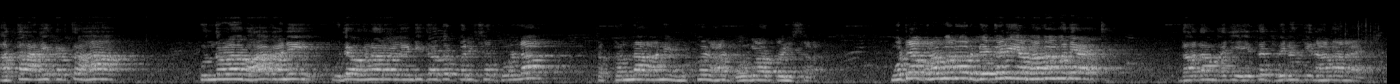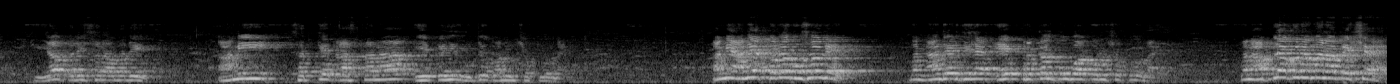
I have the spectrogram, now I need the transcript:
आता अलीकडचा हा कुंदळा भाग आणि उद्या होणारा लेंडीचा जर परिसर सोडला तर कंधार आणि मुखड हा डोंगराळ परिसर. मोठ्या प्रमाणावर बेकारी या भागामध्ये आहे दादा माझी एकच विनंती राहणार आहे की या परिसरामध्ये आम्ही सत्तेत असताना एकही उद्योग आणू शकलो नाही. आम्ही अनेक पदक उसवले पण नांदेड जिल्ह्यात एक प्रकल्प उभा करू शकलो नाही. पण आपल्याकडून आम्हाला अपेक्षा आहे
